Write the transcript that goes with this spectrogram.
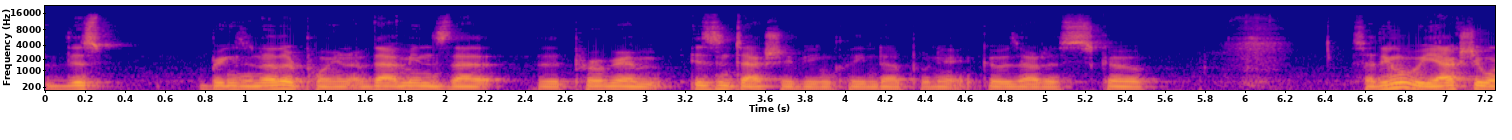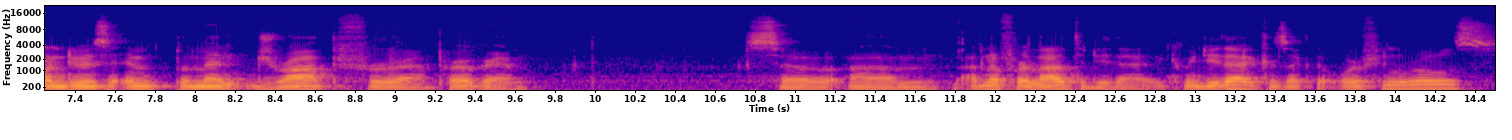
This brings another point of that means that the program isn't actually being cleaned up when it goes out of scope. So I think what we actually want to do is implement drop for a program. So um, I don't know if we're allowed to do that. Can we do that? Because like the orphan rules,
